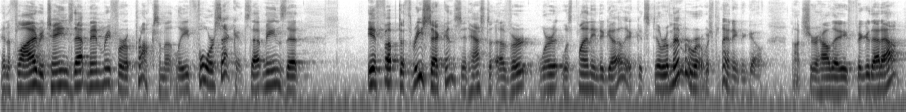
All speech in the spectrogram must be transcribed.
And a fly retains that memory for approximately four seconds. That means that if up to three seconds it has to avert where it was planning to go, it could still remember where it was planning to go. Not sure how they figured that out,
